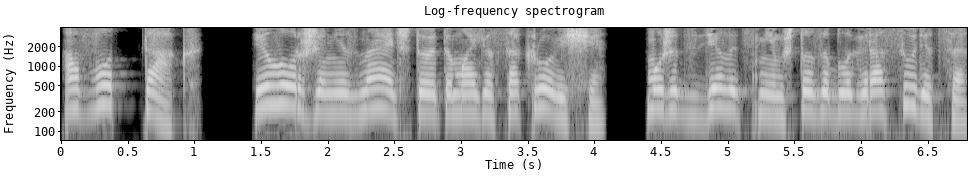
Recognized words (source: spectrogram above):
А вот так. И Лор же не знает, что это мое сокровище. Может сделать с ним, что заблагорассудится,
